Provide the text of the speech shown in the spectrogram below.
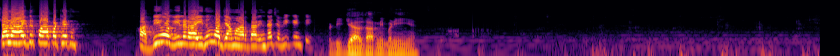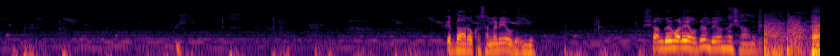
ਚੱਲ ਆ ਇਧਰ ਪਾ ਪੱਠੇ ਤੂੰ। ਹਾਦੀ ਹੋ ਗਈ ਲੜਾਈ ਨੂੰ ਵਾਜਾ ਮਾਰਦਾ ਰਹਿੰਦਾ 24 ਘੰਟੇ। ਗੱਡੀ ਜੈਲਦਾਰ ਨਹੀਂ ਬਣੀ ਹੈ। ਕਿੱਦਾਂ ਰੁੱਖ ਸੰਘਣੇ ਹੋ ਗਈ ਓ ਛਾਂਗਣ ਵਾਲੇ ਆਉਂਦੇ ਹੁੰਦੇ ਆ, ਉਹਨਾਂ ਛਾਂਗ ਦੇ ਹੈ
